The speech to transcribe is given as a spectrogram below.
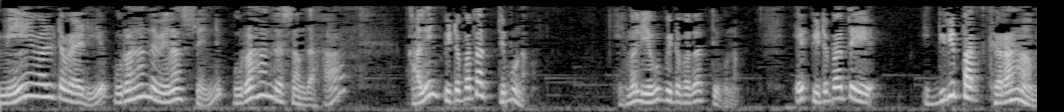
මේ වලට වැඩිය පුරහඳ වෙනස් වෙන්නේ පුරහඳ සඳහා කලින් පිටපතක් තිබුණා. එහෙම ලියපු පිටපතක් තිබුණා. ඒ පිටපතේ ඉදිරිපත් කරාම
